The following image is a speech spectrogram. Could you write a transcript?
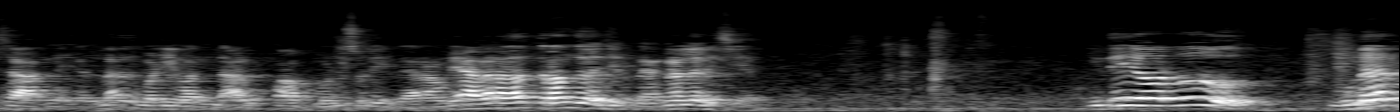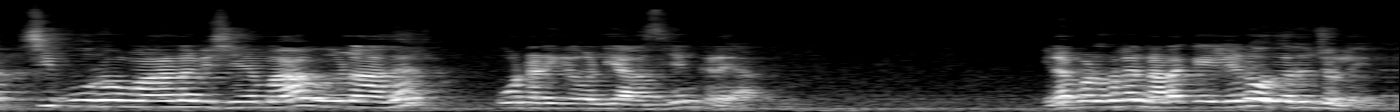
விசாரணைகள்ல அது படி வந்தால் பார்ப்போம்னு சொல்லியிருக்காரு. அப்படியே அவர் அதை திறந்து வச்சிருக்காரு நல்ல விஷயம். இதே ஒரு உணர்ச்சி பூர்வமான விஷயமா வீணாக போட்டடிக்க வேண்டிய அவசியம் கிடையாது. இனப்படுகொலை நடக்க இல்லைன்னு ஒருவரும் சொல்லல.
